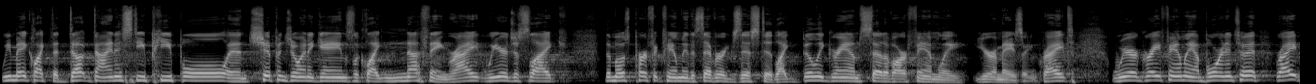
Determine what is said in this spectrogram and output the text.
We make like the Duck Dynasty people and Chip and Joanna Gaines look like nothing, right? We are just like the most perfect family that's ever existed. Like Billy Graham said of our family, you're amazing, right? We're a great family. I'm born into it, right?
